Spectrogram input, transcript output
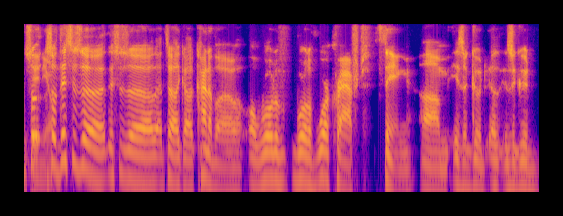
So continue. so this is a this is a that's like a kind of a, a world of World of Warcraft thing. Um, is a good uh, is a good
